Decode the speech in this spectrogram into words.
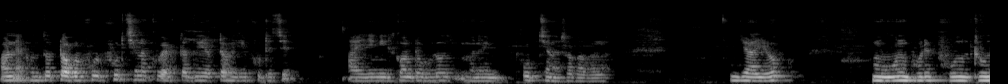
কারণ এখন তো টগর ফুল ফুটছে না, খুব একটা দুই একটা ওই যে ফুটেছে। আর এই নীলকণ্ঠগুলো মানে ফুটছে না সকালবেলা। যাই হোক, মন ভরে ফুল টুল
